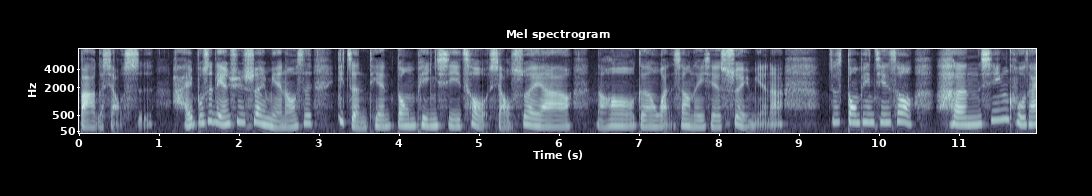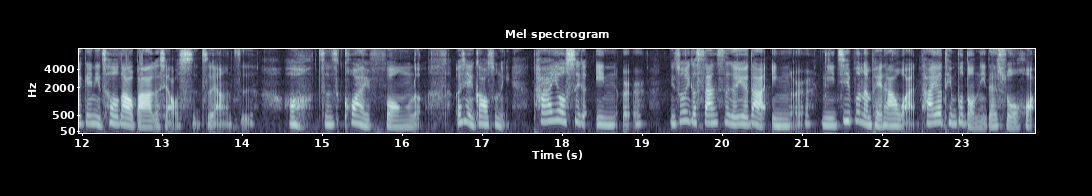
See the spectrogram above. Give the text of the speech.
八个小时，还不是连续睡眠哦，是一整天东拼西凑小睡啊，然后跟晚上的一些睡眠啊，就是东拼西凑，很辛苦才给你凑到八个小时这样子哦，真是快疯了！而且告诉你，他又是一个婴儿，你说一个三四个月大婴儿，你既不能陪他玩，他又听不懂你在说话，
